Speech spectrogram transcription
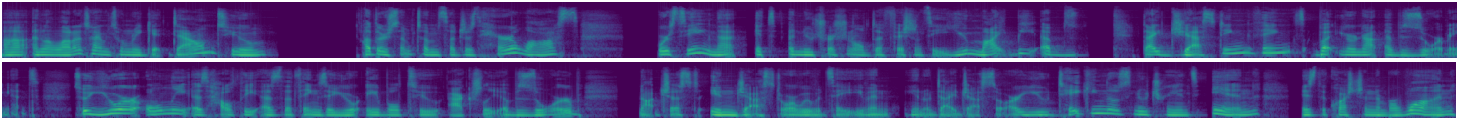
Uh, and a lot of times when we get down to other symptoms such as hair loss, we're seeing that it's a nutritional deficiency. You might be abs- digesting things, but you're not absorbing it. So you're only as healthy as the things that you're able to actually absorb, not just ingest, or we would say even, you know, digest. So are you taking those nutrients in? Is the question number one.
